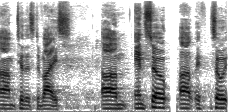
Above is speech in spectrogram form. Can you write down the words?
um, to this device. Um, and so, uh, if, so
